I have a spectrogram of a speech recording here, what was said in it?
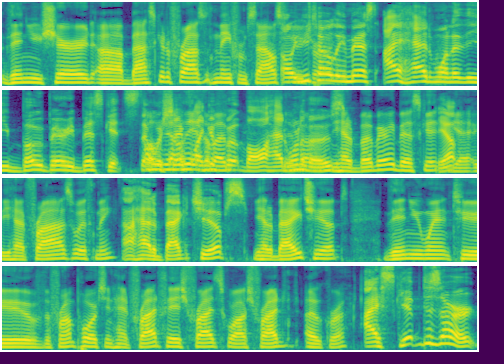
Then you shared a basket of fries with me from Sal's. Oh, you truck. totally missed. I had one of the Bo-Berry biscuits that Oh, was yeah, shaped yeah, like a Bo- football. I had one of those. You had a Bo-Berry biscuit. Yep. You had, you had fries with me. I had a bag of chips. You had a bag of chips. Then you went to the front porch and had fried fish, fried squash, fried okra. I skipped dessert.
